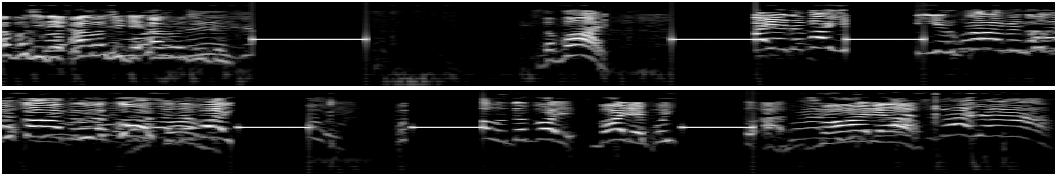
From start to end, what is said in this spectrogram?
А діди, або діди, або діди. Давай! Ай, давай, її руками, но руками, на лакоси, давай, Поїхало, давай, Варя, по. Варя! Варя!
